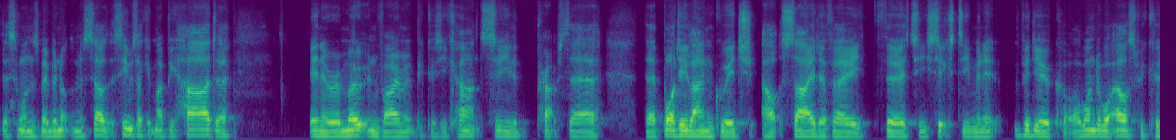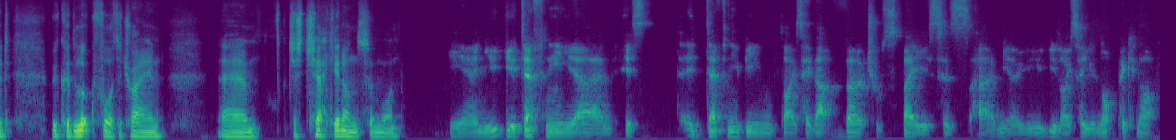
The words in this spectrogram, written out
that someone's maybe not themselves? It seems like it might be harder in a remote environment because you can't see the, perhaps their their body language outside of a 30 60 minute video call. I wonder what else we could we could look for to try and um, just check in on someone. Yeah and you, you definitely um, it's it definitely been like say that virtual space is um, you know you, you, like say you're not picking up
